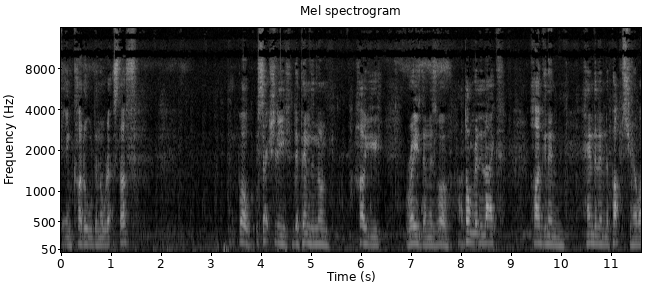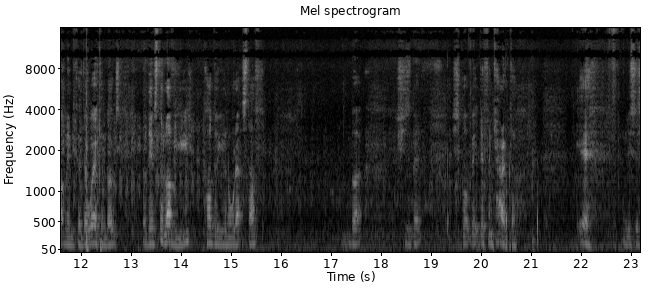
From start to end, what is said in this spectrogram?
getting cuddled and all that stuff. Well, it's actually depending on how you raise them as well. I don't really like hugging and handling the pups, you know what I mean, because they're working dogs, but they still love you, cuddle you and all that stuff. But she's a bit she's got a bit different character. Yeah and this is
